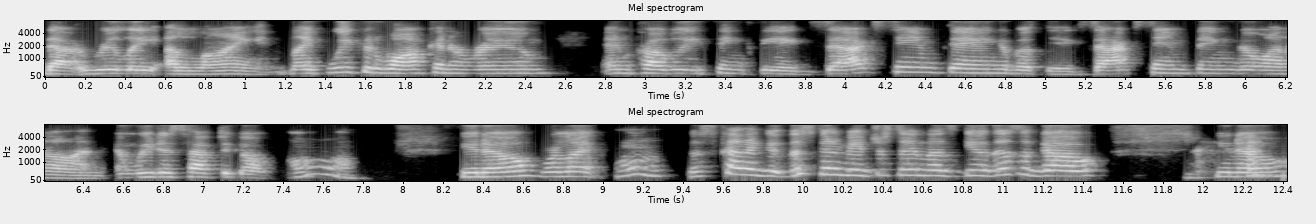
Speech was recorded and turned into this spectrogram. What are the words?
that really align. Like we could walk in a room and probably think the exact same thing about the exact same thing going on. And we just have to go, oh, you know, we're like, hmm, this kind of good. This is going to be interesting. Let's give this a go. You know,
